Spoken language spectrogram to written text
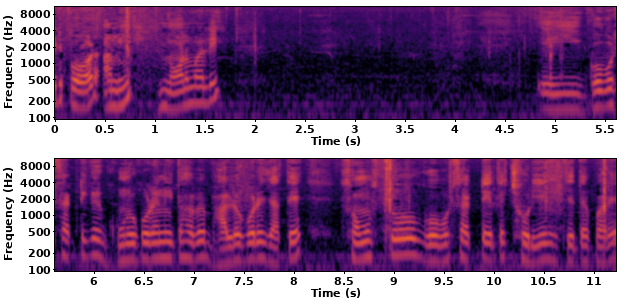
এরপর আমি নর্মালি এই গোবর সারটিকে গুঁড়ো করে নিতে হবে, ভালো করে যাতে সমস্ত গোবর সারটা এতে ছড়িয়ে যেতে পারে।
